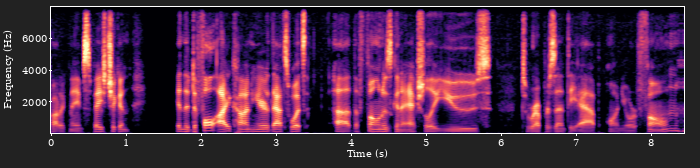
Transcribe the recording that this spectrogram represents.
product name Space Chicken. In the default icon here, that's what uh, the phone is going to actually use to represent the app on your phone.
